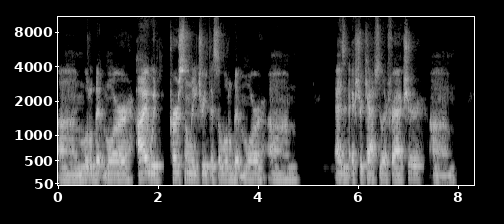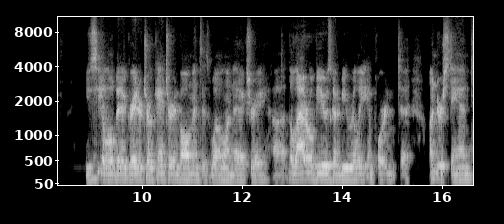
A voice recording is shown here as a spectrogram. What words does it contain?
um, a little bit more i would personally treat this a little bit more um, as an extracapsular fracture. Um, you see a little bit of greater trochanter involvement as well on that x-ray. Uh, the lateral view is going to be really important to understand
